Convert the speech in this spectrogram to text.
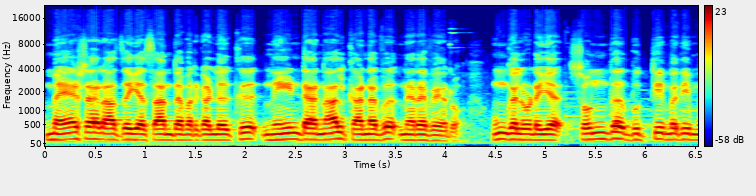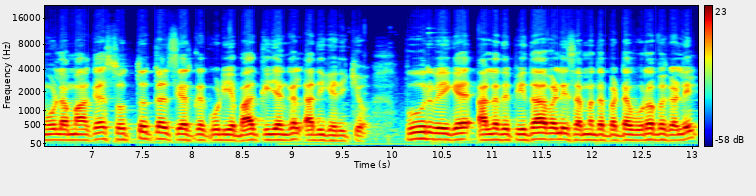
மேஷ ராசியை சார்ந்தவர்களுக்கு நீண்ட நாள் கனவு நிறைவேறும். உங்களுடைய சொந்த புத்திமதி மூலமாக சொத்துக்கள் சேர்க்கக்கூடிய பாக்கியங்கள் அதிகரிக்கும். பூர்வீக அல்லது பிதாவளி சம்பந்தப்பட்ட உறவுகளில்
